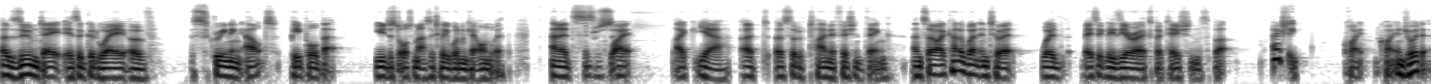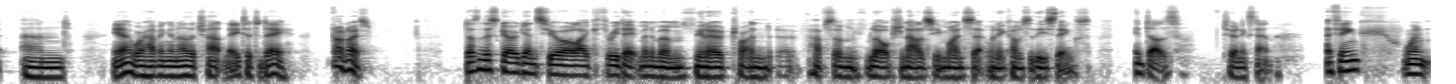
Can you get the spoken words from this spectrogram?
a Zoom date is a good way of screening out people that you just automatically wouldn't get on with, and it's quite like yeah, a, a sort of time efficient thing. And so I kind of went into it with basically zero expectations, but I actually quite quite enjoyed it. And yeah, we're having another chat later today. Oh, nice. Doesn't this go against your like three date minimum? You know, try and uh, have some low optionality mindset when it comes to these things. It does to an extent. I think when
